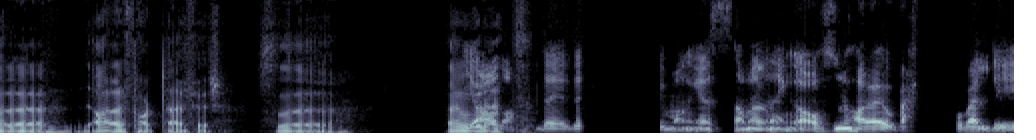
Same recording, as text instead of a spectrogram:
her er, jeg har erfart det her før, så det er jo ja, greit. Ja da, det, det er mange sammenhenger. Og nå har jeg jo vært på veldig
